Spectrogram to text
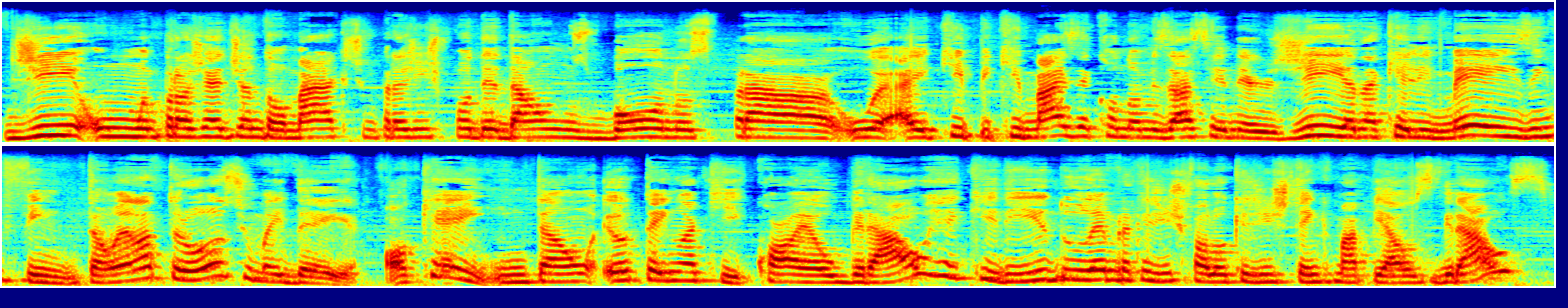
de um projeto de endomarketing para a gente poder dar uns bônus para a equipe que mais economizasse energia naquele mês, enfim. Então ela trouxe uma ideia. Ok, então eu tenho aqui qual é o grau requerido. Lembra que a gente falou que a gente tem que mapear os graus?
